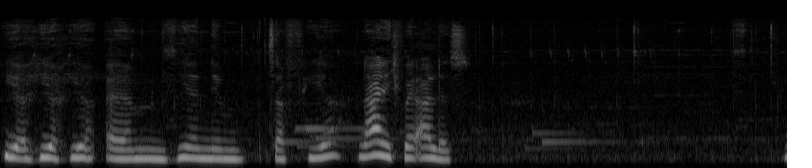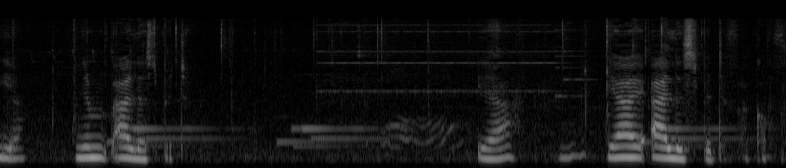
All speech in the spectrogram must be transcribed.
Hier, hier, hier. Ähm, hier nimm Saphir. Nein, ich will alles. Hier. Nimm alles bitte. Ja. Ja, alles bitte verkaufen.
